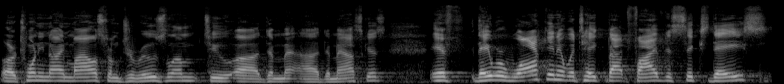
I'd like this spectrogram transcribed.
or 29 miles from Jerusalem to uh, Dam- uh, Damascus. If they were walking, it would take about five to six days,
